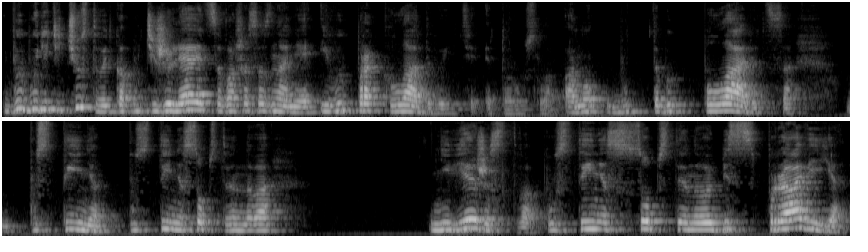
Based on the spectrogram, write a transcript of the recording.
Вы будете чувствовать, как утяжеляется ваше сознание, и вы прокладываете это русло, оно будто бы плавится, пустыня, пустыня собственного невежества, пустыня собственного бесправия,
